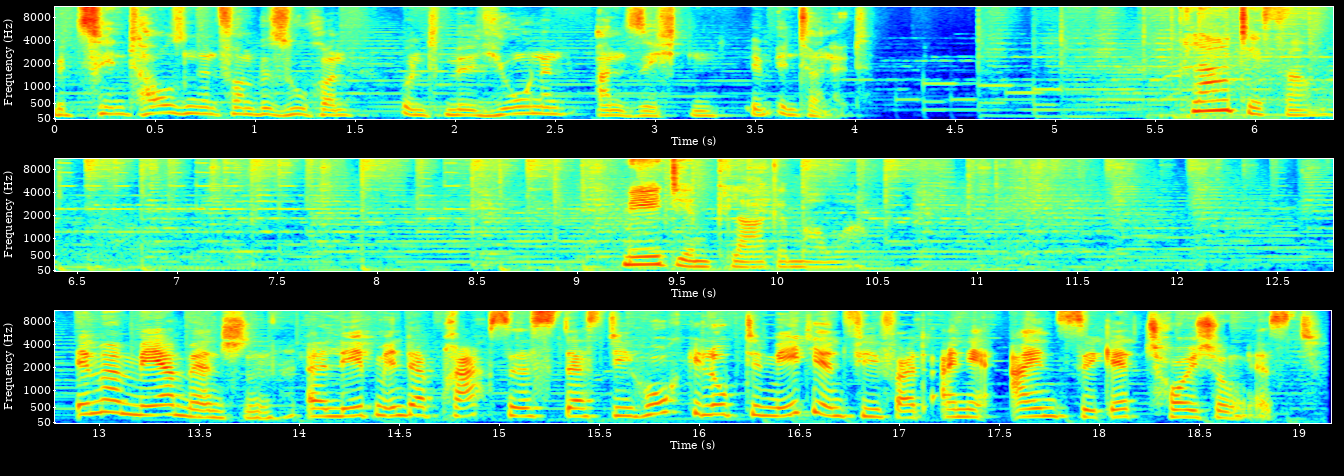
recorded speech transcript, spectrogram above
mit Zehntausenden von Besuchern und Millionen Ansichten im Internet. KlarTV Medienklagemauer Immer mehr Menschen erleben in der Praxis, dass die hochgelobte Medienvielfalt eine einzige Täuschung ist.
